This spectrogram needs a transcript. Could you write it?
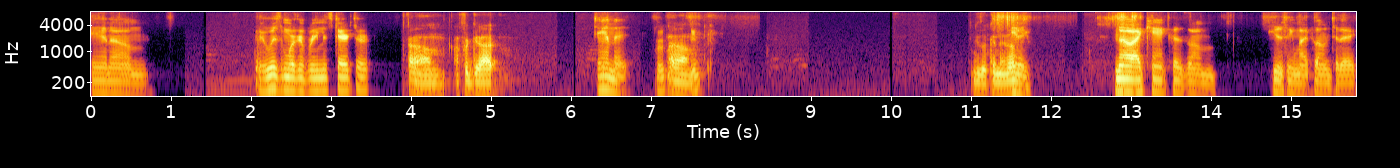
and um, who was Morgan Freeman's character? Um, I forgot. Damn it. Um, you looking it up? No, I can't because I'm using my phone today.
